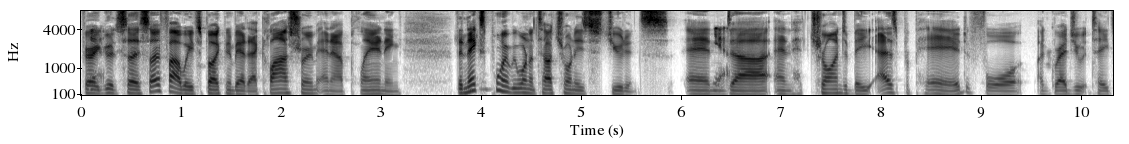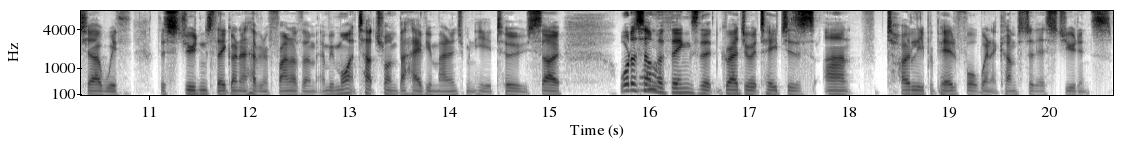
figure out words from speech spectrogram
Very Yeah. good. So, so far we've spoken about our classroom and our planning. The next point we want to touch on is students and uh, and trying to be as prepared for a graduate teacher with the students they're going to have in front of them. And we might touch on behaviour management here too. So, what are some of the things that graduate teachers aren't totally prepared for when it comes to their students?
